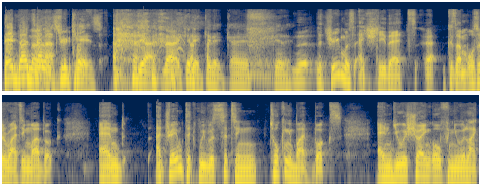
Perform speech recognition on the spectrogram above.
Then don't no, tell us. Dream- Who cares? yeah, no, get it, get it, go ahead, get it. The, the dream was actually that because uh, I'm also writing my book, and I dreamed that we were sitting talking about books, and you were showing off, and you were like,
